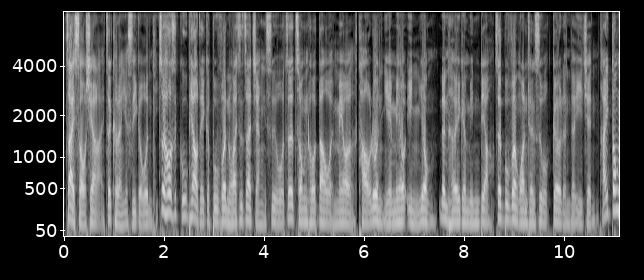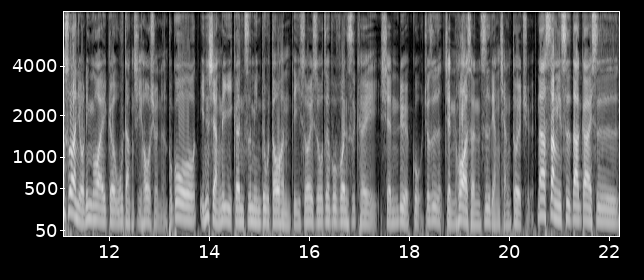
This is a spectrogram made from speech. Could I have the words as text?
再守下来，这可能也是一个问题。最后是估票的一个部分，我还是再讲一次，我这从头到尾没有讨论，也没有引用任何一个民调，这部分完全是我个人的意见。台东虽然有另外一个无党籍候选人，不过影响力跟知名度都很低，所以说这部分是可以先略过，就是简化成是两强对决。那上一次大概是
